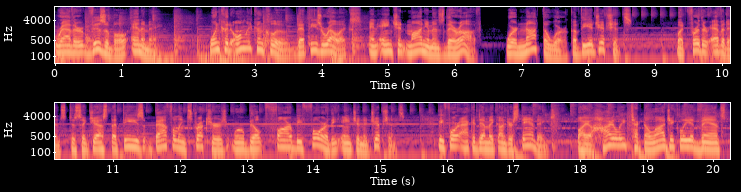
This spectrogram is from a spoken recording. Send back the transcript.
rather visible enemy. One could only conclude that these relics and ancient monuments thereof were not the work of the Egyptians, but further evidence to suggest that these baffling structures were built far before the ancient Egyptians, before academic understandings by a highly technologically advanced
